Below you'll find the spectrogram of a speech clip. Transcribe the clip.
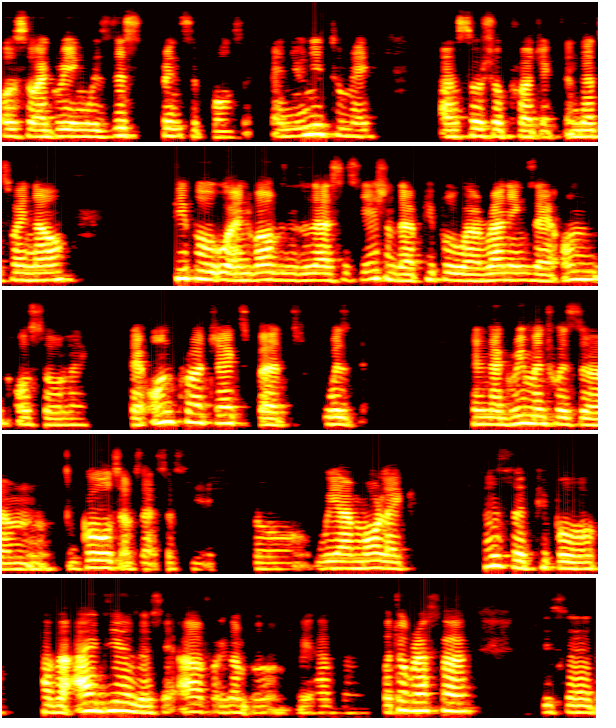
also agreeing with these principles and you need to make a social project. And that's why now people who are involved in the association, there are people who are running their own, also like their own projects, but with in agreement with the um, goals of the association. So we are more like this, that people have an idea, they say, ah, for example, we have a photographer, he said,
